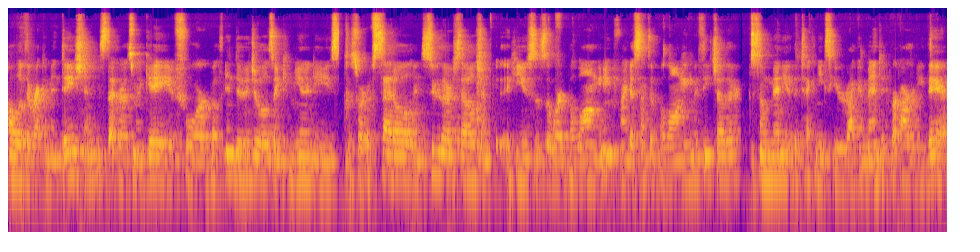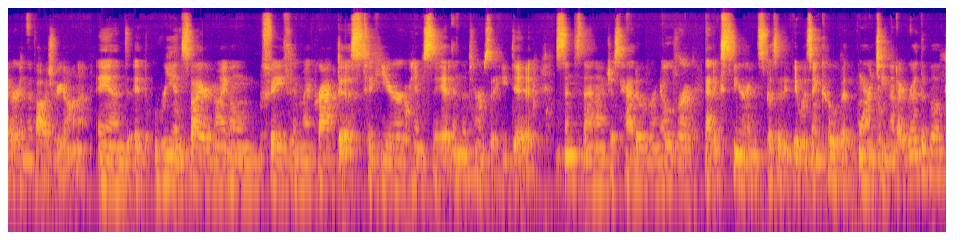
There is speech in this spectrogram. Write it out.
all of the recommendations that Resmaa gave for both individuals and communities to sort of settle and soothe ourselves. And he uses the word belonging, find a sense of belonging with each other. So many of the techniques he recommended were already there in the Vajrayana. And it re inspired my own faith in my practice to hear him say it in the terms that he did. Since then, I've just had over and over that experience because it was in COVID quarantine that I read the book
